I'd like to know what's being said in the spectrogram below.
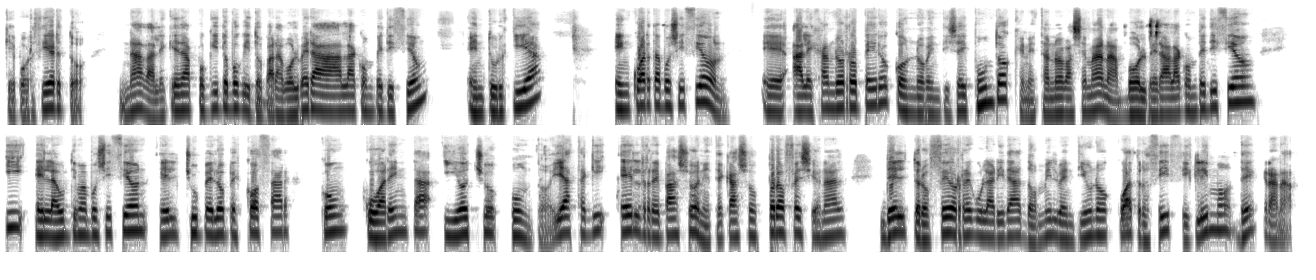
que por cierto nada, le queda poquito a poquito para volver a la competición en Turquía. En cuarta posición, eh, Alejandro Ropero con 96 puntos, que en esta nueva semana volverá a la competición. Y en la última posición, el Chupe López Cózar con 48 puntos. Y hasta aquí el repaso, en este caso profesional, del Trofeo Regularidad 2021 4C Ciclismo de Granada.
